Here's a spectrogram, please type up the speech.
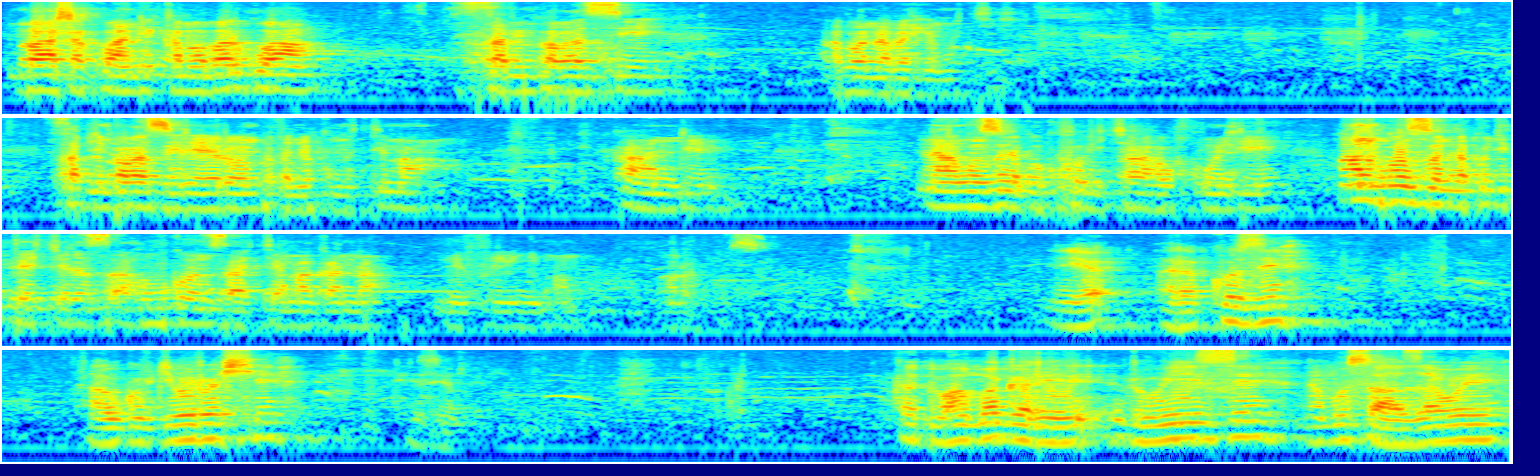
mbasha kwandika amabarwa saba imbabazi abona bahemukiye sabye imbabazi rero mbivanye ku mutima kandi ntabwo gukora icyaha ukundi nta nubwo nzongera kugitekereza ahubwo nzacyamagana nivuye inyuma. Murakoze. Arakoze ntabwo byoroshye. Kaduhamagare louise na musaza we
